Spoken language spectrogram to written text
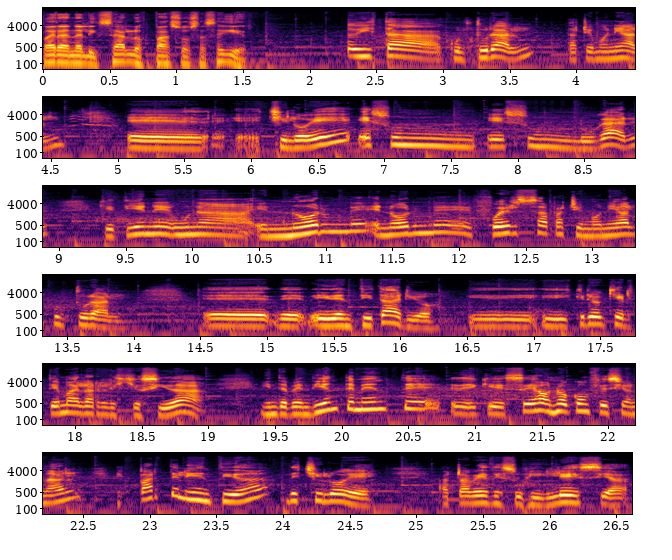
para analizar los pasos a seguir. Vista cultural, patrimonial, eh, eh, Chiloé es un, es un lugar que tiene una enorme, enorme fuerza patrimonial cultural. Eh, de, identitario y, creo que el tema de la religiosidad, independientemente de que sea o no confesional, es parte de la identidad de Chiloé. a través de sus iglesias,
